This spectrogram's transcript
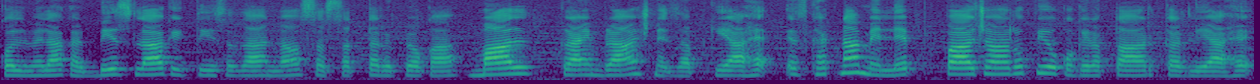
कुल मिलाकर बीस लाख इकतीस हज़ार नौ सौ सत्तर रुपयों का माल क्राइम ब्रांच ने जब्त किया है। इस घटना में लिप्त पाँच आरोपियों को गिरफ़्तार कर लिया है।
